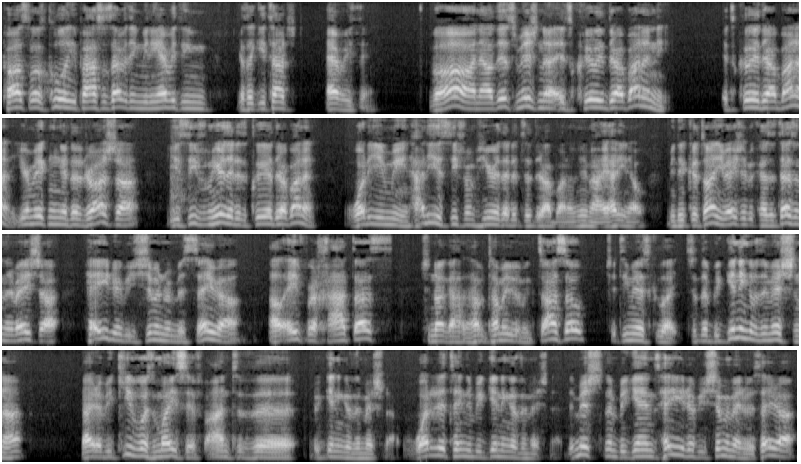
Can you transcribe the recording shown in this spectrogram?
Paslas cool, he passes everything, meaning everything, it's like he touched everything. Now this Mishnah is clearly Drabanani. It's clearly Drabanan. You're making it a drasha. You see from here that it's clearly Drabanan. What do you mean? How do you see from here that it's a Drabanan? How do you know? Because it says in the Resha, Hey Rabbi Shimon Meseira, Al Efer Chatas, So the beginning of the Mishnah Right, Rabbi Kiva was Moisif onto the beginning of the Mishnah. What did it say in the beginning of the Mishnah? The Mishnah begins, Hey, Rabbi Shimon ben Meseira.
